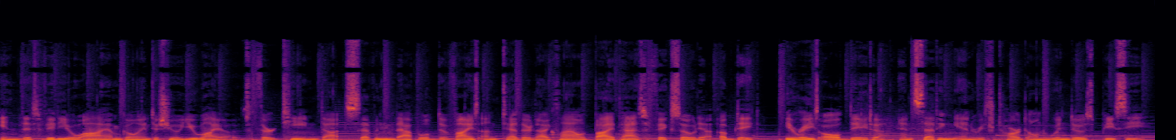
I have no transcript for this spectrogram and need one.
In this video I am going to show you iOS 13.7 Apple device untethered iCloud bypass fix OTA update, erase all data and setting and restart on Windows PC.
